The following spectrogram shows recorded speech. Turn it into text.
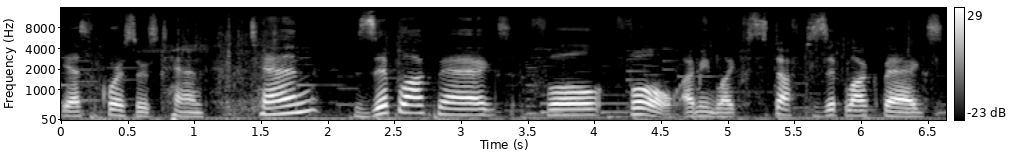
yes, of course, there's ten. Ten Ziploc bags full, full. I mean, like stuffed Ziploc bags.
